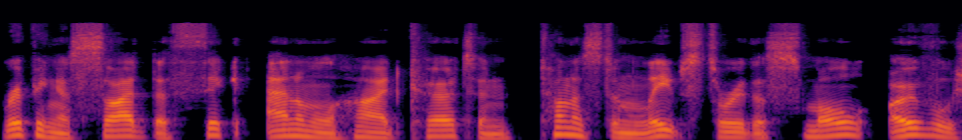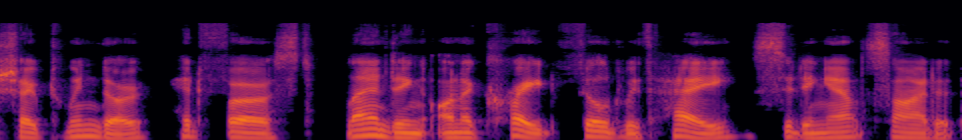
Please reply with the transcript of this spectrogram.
Ripping aside the thick animal hide curtain, Tonaston leaps through the small oval shaped window head first, landing on a crate filled with hay sitting outside it.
